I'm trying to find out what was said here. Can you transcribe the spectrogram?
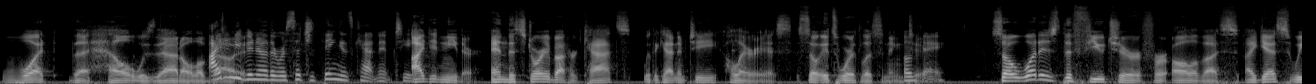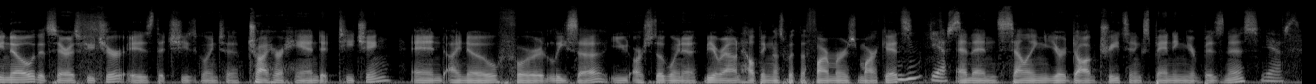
what the hell was that all about I didn't even know there was such a thing as catnip tea. I didn't either. And the story about her cats with the catnip tea, hilarious. So it's worth listening to. okay. So, what is the future for all of us? I guess we know that Sarah's future is that she's going to try her hand at teaching. And I know for Lisa, you are still going to be around helping us with the farmers markets. Yes. And then selling your dog treats and expanding your business. Yes.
